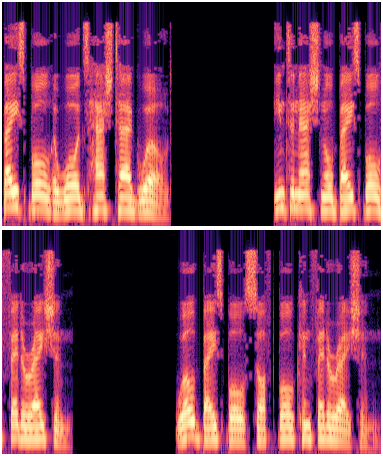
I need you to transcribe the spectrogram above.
Baseball Awards Hashtag World International Baseball Federation World Baseball Softball Confederation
